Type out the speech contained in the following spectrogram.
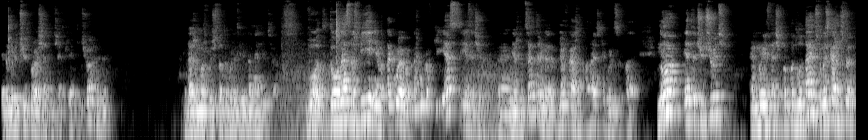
это будет чуть проще отмечать клетки черными. Даже, может быть, что-то будет видно на видео. Вот, то у нас разбиение вот такое вот на буковке S, резочек э, между центрами, в нем в каждом квадратике будет совпадать. Но это чуть-чуть э, мы, значит, под- подлутаем, что мы скажем, что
